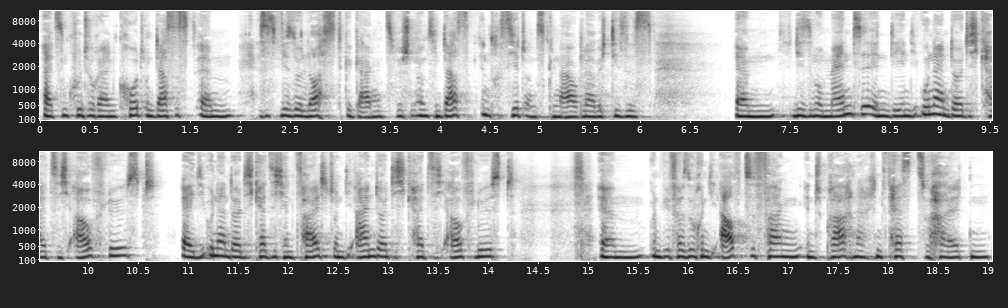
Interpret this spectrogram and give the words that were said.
als einen kulturellen Code. Und das ist, ähm, es ist wie so lost gegangen zwischen uns. Und das interessiert uns genau, glaube ich, dieses, ähm, diese Momente, in denen die Uneindeutigkeit sich auflöst, äh, die Uneindeutigkeit sich entfaltet und die Eindeutigkeit sich auflöst ähm, und wir versuchen, die aufzufangen, in Sprachnachrichten festzuhalten,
